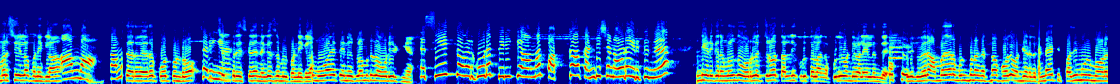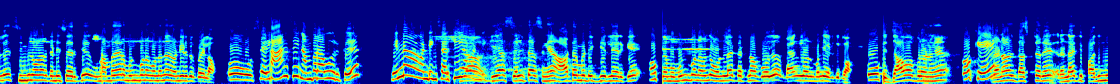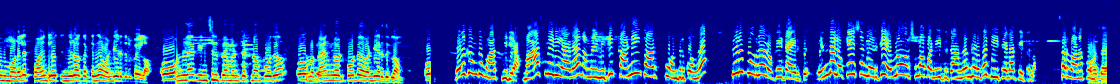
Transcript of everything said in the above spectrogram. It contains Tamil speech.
கமர்ஷியலா பண்ணிக்கலாம். ஆமா. அறுபதாயிரம் கோட் பண்றோம். சரிங்க. பிரைஸ்க்கு நெகோசியபிள் பண்ணிக்கலாம். மூவாயிரத்தி ஐநூறு கிலோமீட்டர் ஓடி இருக்குங்க சீட் கவர் கூட பிரிக்காம பக்கா கண்டிஷனோட இருக்குங்க. வண்டி எடுக்கிறவங்களுக்கு ஒரு லட்ச ரூபா தள்ளி கொடுத்துலாங்க புது வண்டி விலையில இருந்து இதுக்கு வெறும் ஐம்பதாயிரம் முன்பணம் கட்டினா போதும் வண்டி எடுத்து. ரெண்டாயிரத்தி பதிமூணு மாடல் சிங்கிள் ஓனர் கண்டிஷன் இருக்கு. ஐம்பதாயிரம் முன்பணம் கொண்டு வந்து வண்டி எடுத்துட்டு போயிடலாம். ஓ சரி. ஃபேன்சி நம்பராவும் இருக்கு. என்ன வண்டிங்க சார் கியா கியா செல்டாஸ்ங்க ஆட்டோமேட்டிக் கியர்ல இருக்கு. நம்ம முன்பணம் வந்து ஒன் லேக் கட்டினா போதும். பேங்க் லோன் பண்ணி எடுத்துக்கலாம். ஓகே ஜாவா ப்ரோனுங்க ஓகே ரெனால் டஸ்டர் ரெண்டாயிரத்தி பதிமூணு மாடல் இருபத்தஞ்சு ரூபா கட்டுங்க வண்டி எடுத்துட்டு போயிடலாம். ஒன் லேக் இன்சில் பேமெண்ட் கட்டினா போதும். நம்ம பேங்க் போட்டு வண்டி எடுத்துக்கலாம். Welcome to mass media mass மீடியால நம்ம இன்னைக்கு கனி கார்ஸ்க்கு வந்திருக்கோங்க. திருப்பூர்ல லொகேட் ஆயிருக்கு. எந்த லொகேஷன்ல இருக்கு எவ்வளவு வருஷமா பண்ணிட்டு இருக்காங்கங்கறத டீடைலா கேட்டலாம் சார் வணக்கம்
